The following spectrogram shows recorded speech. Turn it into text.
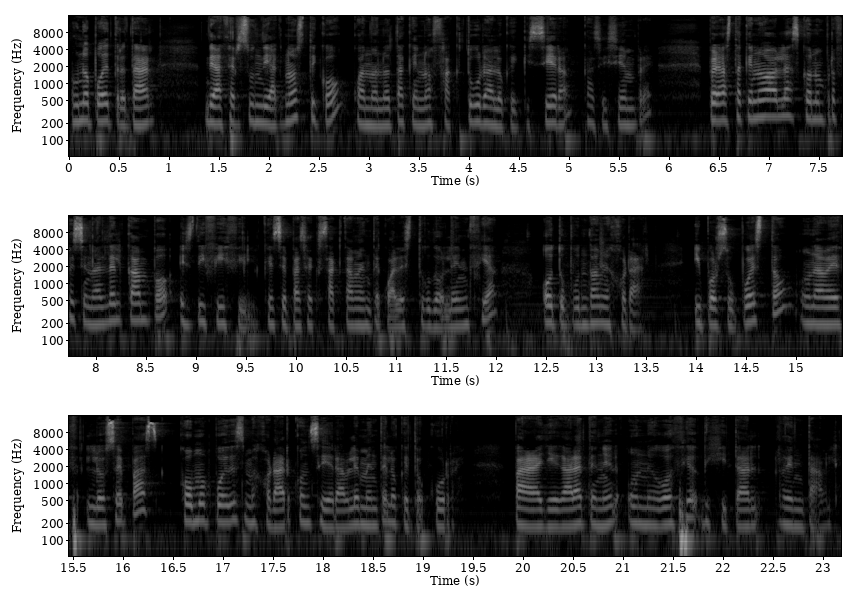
Uno puede tratar de hacerse un diagnóstico cuando nota que no factura lo que quisiera, casi siempre, pero hasta que no hablas con un profesional del campo es difícil que sepas exactamente cuál es tu dolencia o tu punto a mejorar. Y por supuesto, una vez lo sepas, cómo puedes mejorar considerablemente lo que te ocurre para llegar a tener un negocio digital rentable.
